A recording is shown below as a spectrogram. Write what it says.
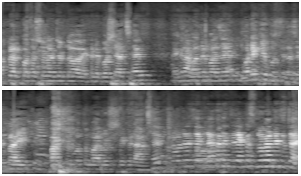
আপনার কথা শোনার জন্য এখানে বসে আছেন। এখানে আমাদের মাঝে অনেকেই উপস্থিত আছে প্রায় পাঁচশোর মতো মানুষ এখানে আছে। যে নেতা নেত্রী একটা স্লোগান দিতে চাই।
